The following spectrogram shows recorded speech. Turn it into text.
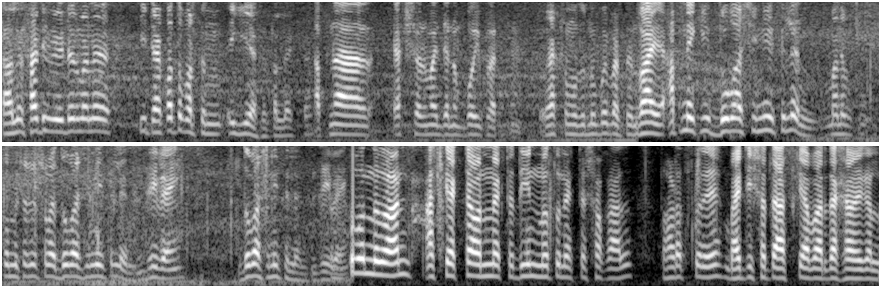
তাহলে সার্টিফিকেটের মানে এটা কত পার্সেন্ট এগিয়ে আছে তাহলে একটা? আপনার একশোর মধ্যে নব্বই পার্সেন্ট একশো মধ্যে নব্বই পার্সেন্ট ভাই আপনি কি দোবাসী নিয়েছিলেন? মানে কমিশনের সময় দোবাসী নিয়েছিলেন? জি ভাই। দোবাসী নিয়েছিলেন? জি ভাই। বন্ধুগণ আজকে একটা অন্য একটা দিন নতুন একটা সকাল। তো হঠাৎ করে ভাইটির সাথে আজকে আবার দেখা হয়ে গেল।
